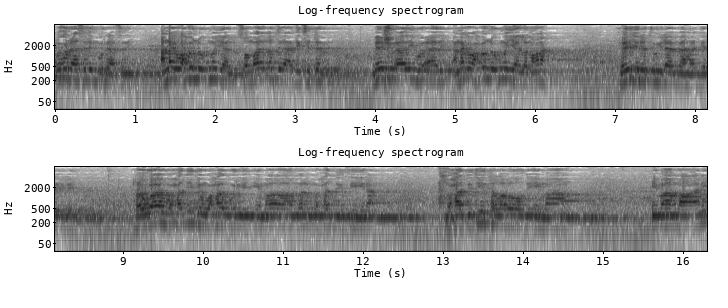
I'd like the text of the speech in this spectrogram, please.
Wuxuu raadsaday inbuu raadsaday. Annaga waxba nooguma yaallo. Soomaalida lafteeda adeegsataba. Meeshuu aaday buu aaday. Annaga waxba nooguma yaallo macnaha. Fahijratu ilaa maa haajara ilayh rawaahu xadiidan waxaa wariyey imaama almuxadisiina muxadisiinta labadoodii imaam imaamaani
